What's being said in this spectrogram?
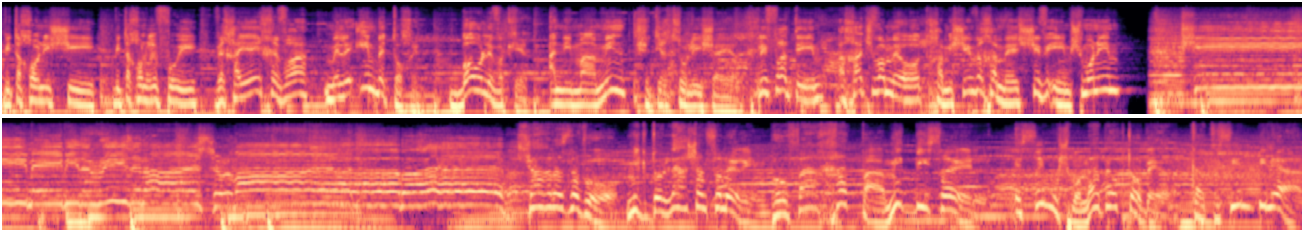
ביטחון אישי, ביטחון רפואי וחיי חברה מלאים בתוכן. בואו לבקר. אני מאמין שתרצו להישאר. לפרטים 1 700 55 70 80 שער לזנבור, מגדולי השנסונרים, בהופעה חד פעמית בישראל. 28 באוקטובר, כרטיסים פיליאן.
